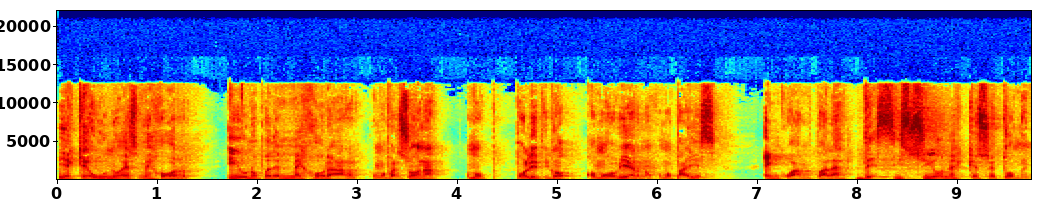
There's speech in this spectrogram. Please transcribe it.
Y es que uno es mejor y uno puede mejorar como persona, como político, como gobierno, como país, en cuanto a las decisiones que se tomen.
